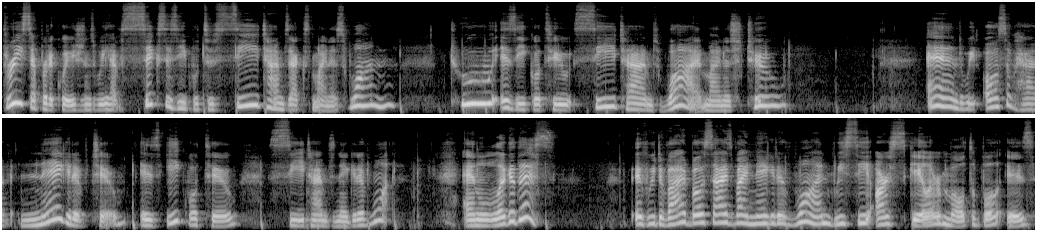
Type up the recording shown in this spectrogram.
three separate equations. We have 6 is equal to c times x minus 1, 2 is equal to c times y minus 2, and we also have negative 2 is equal to c times negative 1. And look at this. If we divide both sides by negative 1, we see our scalar multiple is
